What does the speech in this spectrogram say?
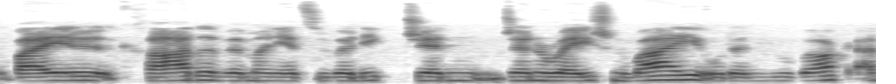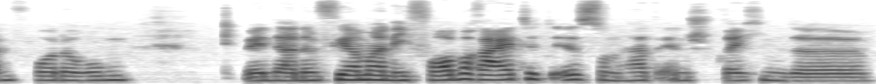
weil gerade wenn man jetzt überlegt, Gen Generation Y oder New Work Anforderungen, wenn da eine Firma nicht vorbereitet ist und hat entsprechende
